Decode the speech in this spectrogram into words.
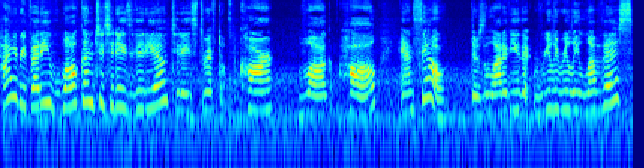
Hi everybody, welcome to today's video, today's thrift car vlog haul and sale. There's a lot of you that really, really love this.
